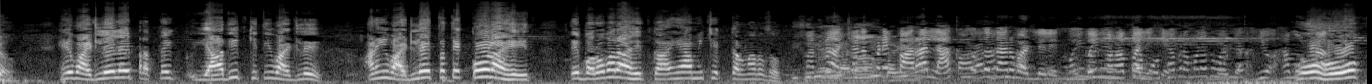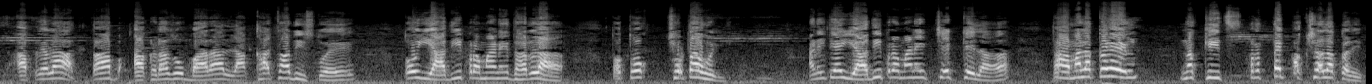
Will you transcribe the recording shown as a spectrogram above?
हे वाढलेले प्रत्येक यादीत किती वाढले? आणि वाढले तर ते कोण आहेत? ते बरोबर आहेत का हे आम्ही चेक करणारच आहोत. मात्र अचानकपणे बारा लाख मतदार वाढलेले आहेत. मुंबई मोठ्या महापालिकेत प्रमाणात वाढले. ही- हा हो मोठा हो. आपल्याला आता आकडा जो बारा लाखाचा दिसतोय तो यादीप्रमाणे धरला तर तो छोटा होईल. आणि त्या यादीप्रमाणे चेक केला तर आम्हाला कळेल. नक्कीच प्रत्येक पक्षाला कळेल.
